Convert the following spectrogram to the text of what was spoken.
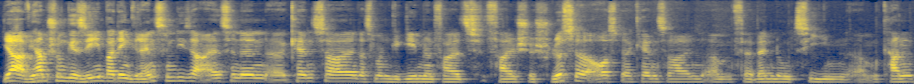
Ja, wir haben schon gesehen bei den Grenzen dieser einzelnen äh, Kennzahlen, dass man gegebenenfalls falsche Schlüsse aus der Kennzahlenverwendung ähm, ziehen ähm, kann.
